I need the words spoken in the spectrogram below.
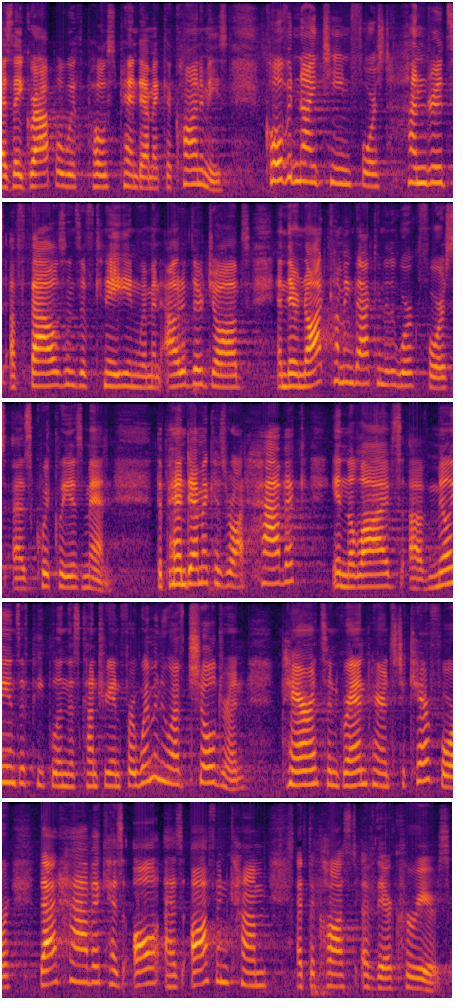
as they grapple with post-pandemic economies. COVID-19 forced hundreds of thousands of Canadian women out of their jobs, and they're not coming back into the workforce as quickly as men. The pandemic has wrought havoc in the lives of millions of people in this country, and for women who have children, parents and grandparents to care for, that havoc has, all, has often come at the cost of their careers.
